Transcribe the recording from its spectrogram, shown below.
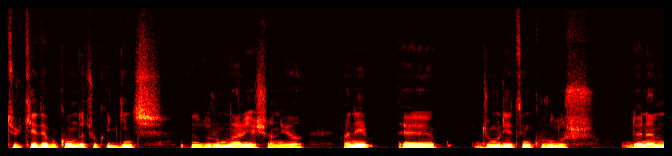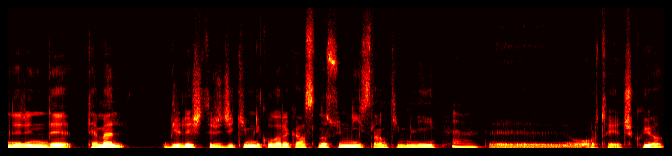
Türkiye'de bu konuda çok ilginç durumlar yaşanıyor. Hani e, Cumhuriyet'in kuruluş dönemlerinde temel birleştirici kimlik olarak aslında Sünni İslam kimliği Evet. e, ortaya çıkıyor.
